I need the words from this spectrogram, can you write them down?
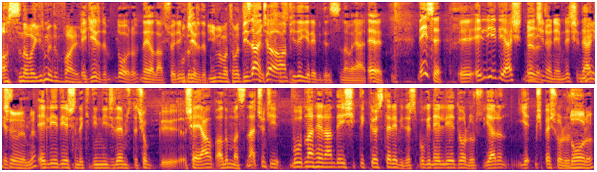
az sınava girmedin Fahir. E girdim doğru ne yalan söyleyeyim Bu da girdim. iyi bir matematik Biz ancak amfide girebiliriz sınava yani. Evet. Neyse e, 57 yaş ne Evet. için önemli? Şimdi Ne herkes için önemli? 57 yaşındaki dinleyicilerimiz de çok e, şey al- alınmasınlar. Çünkü bunlar her an değişiklik gösterebilir. Bugün 57 olur, yarın 75 olur. Doğru.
